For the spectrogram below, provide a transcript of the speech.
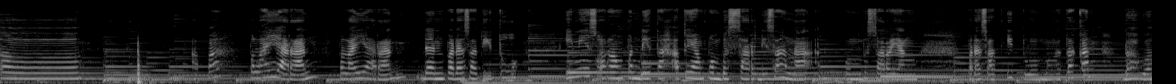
uh, apa? Pelayaran pelayaran. Dan pada saat itu ini seorang pendeta atau yang pembesar di sana pembesar yang pada saat itu mengatakan bahwa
